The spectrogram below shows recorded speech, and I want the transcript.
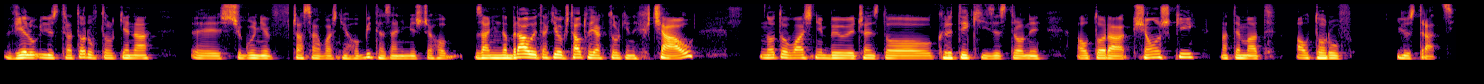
wielu ilustratorów Tolkiena, yy, szczególnie w czasach właśnie Hobbita, zanim jeszcze zanim nabrały takiego kształtu, jak Tolkien chciał, no to właśnie były często krytyki ze strony autora książki na temat autorów ilustracji.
